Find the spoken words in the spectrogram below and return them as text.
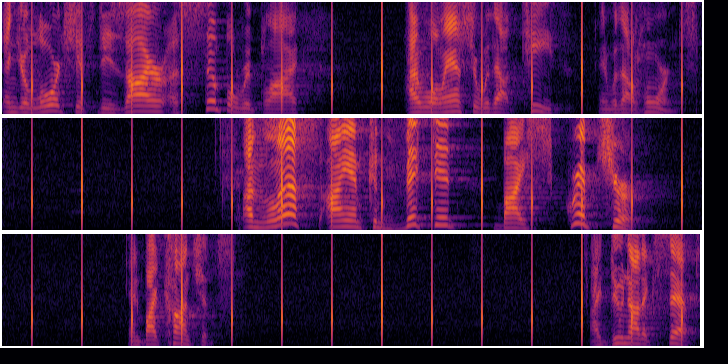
and your lordships desire a simple reply, I will answer without teeth and without horns. Unless I am convicted by Scripture and by conscience, I do not accept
